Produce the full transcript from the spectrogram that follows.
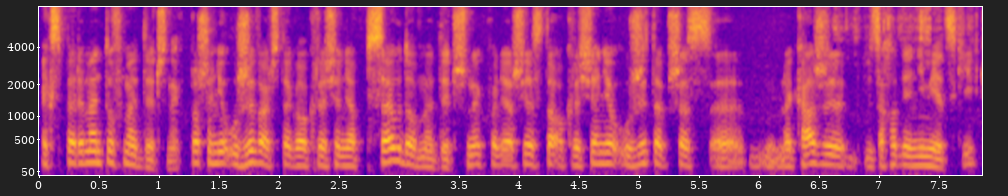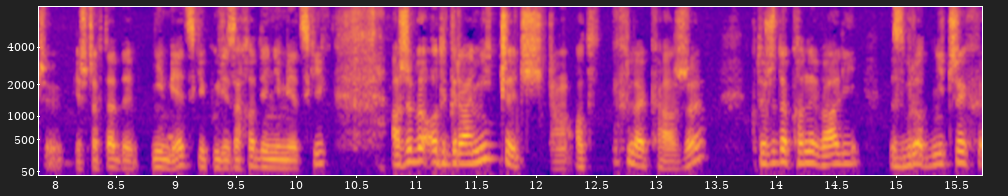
eksperymentów medycznych. Proszę nie używać tego określenia pseudomedycznych, ponieważ jest to określenie użyte przez e, lekarzy zachodnio-niemieckich, czy jeszcze wtedy niemieckich, później zachodnio-niemieckich, ażeby odgraniczyć się od tych lekarzy, którzy dokonywali zbrodniczych e,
